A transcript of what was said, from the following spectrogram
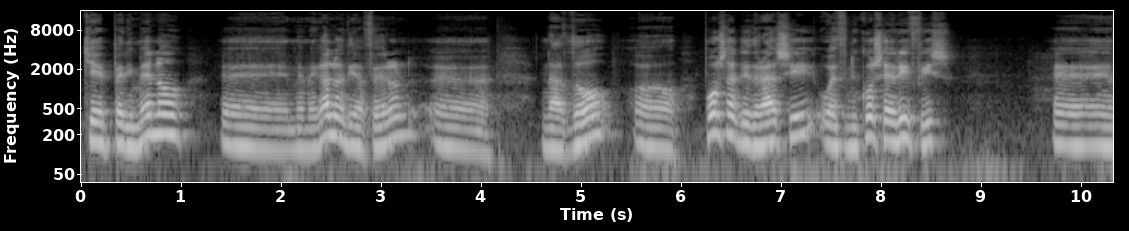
και περιμένω ε, με μεγάλο ενδιαφέρον ε, να δω ε, πώς θα αντιδράσει ο εθνικός ερήφης ε,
